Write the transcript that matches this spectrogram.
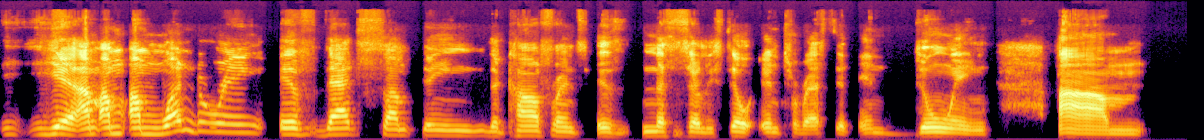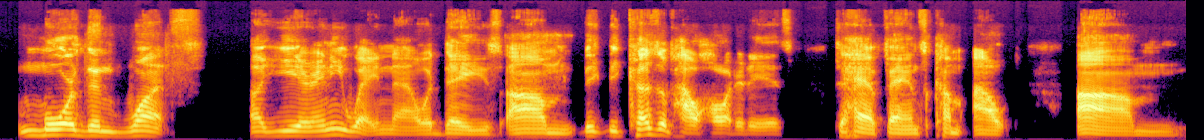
Yeah, I'm I'm I'm wondering if that's something the conference is necessarily still interested in doing um more than once a year anyway nowadays um be- because of how hard it is to have fans come out um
